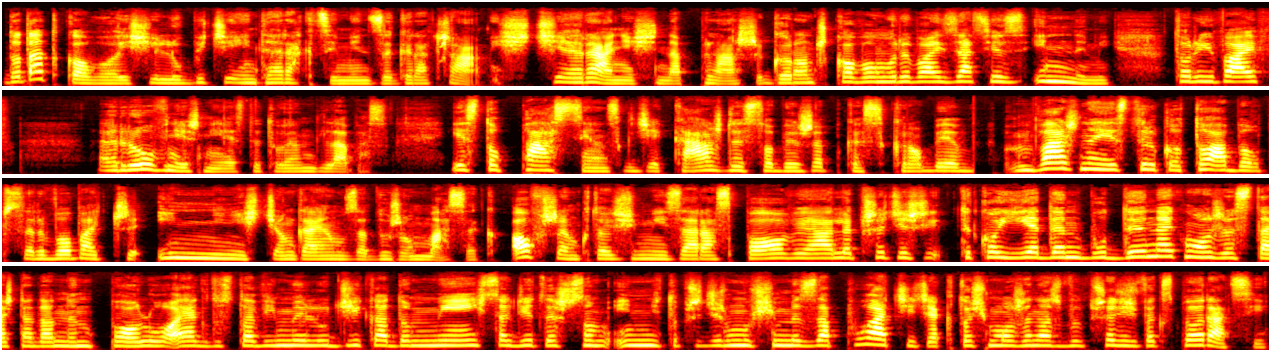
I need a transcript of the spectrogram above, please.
Dodatkowo, jeśli lubicie interakcje między graczami, ścieranie się na planszy, gorączkową rywalizację z innymi, to Revive również nie jest tytułem dla Was. Jest to pasjans, gdzie każdy sobie rzepkę skrobie. Ważne jest tylko to, aby obserwować, czy inni nie ściągają za dużo masek. Owszem, ktoś mi zaraz powie, ale przecież tylko jeden budynek może stać na danym polu, a jak dostawimy ludzika do miejsca, gdzie też są inni, to przecież musimy zapłacić, jak ktoś może nas wyprzedzić w eksploracji.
